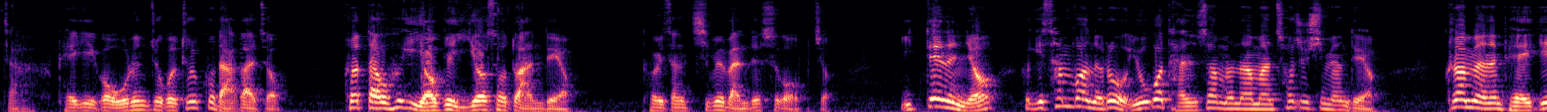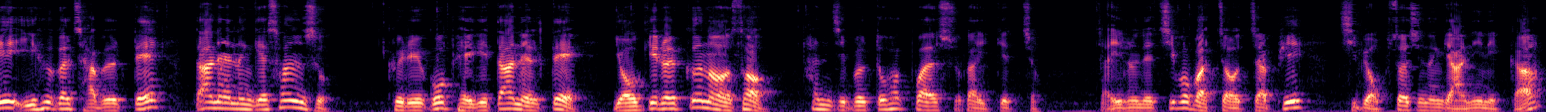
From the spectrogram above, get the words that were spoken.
자, 백이 이거 오른쪽을 뚫고 나가죠. 그렇다고 흙이 여기에 이어서도 안 돼요. 더 이상 집을 만들 수가 없죠. 이때는요, 흙이 3번으로 요거 단수 하나만 쳐주시면 돼요. 그러면은 백이 이 흙을 잡을 때 따내는 게 선수. 그리고 백이 따낼 때 여기를 끊어서 한 집을 또 확보할 수가 있겠죠. 자, 이런데 찝어봤자 어차피 집이 없어지는 게 아니니까.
